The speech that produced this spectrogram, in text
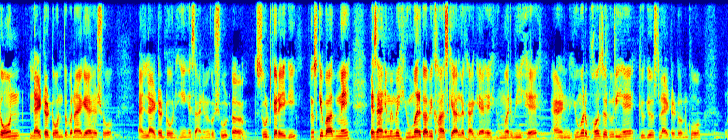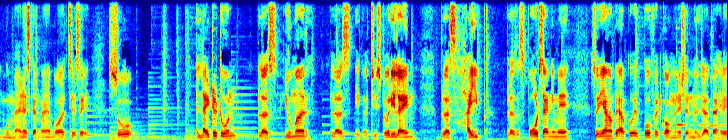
टोन लाइटर टोन पे बनाया गया है शो एंड लाइटर टोन ही इस एनिमे को शूट आ, सूट करेगी। उसके बाद में इस एनिमे में ह्यूमर का भी खास ख्याल रखा गया है ह्यूमर भी है एंड ह्यूमर बहुत ज़रूरी है क्योंकि उस लाइटर टोन को उनको मैनेज करना है बहुत अच्छे से। So lighter tone plus humour plus एक अच्छी story line plus hype plus sports anime. So यहाँ पे आपको एक परफेक्ट कॉम्बिनेशन मिल जाता है।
